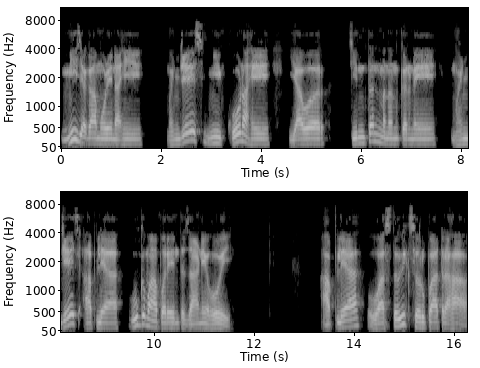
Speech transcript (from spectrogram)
मी जगामुळे नाही. म्हणजेच मी कोण आहे यावर चिंतन मनन करणे म्हणजेच आपल्या उगमापर्यंत जाणे होय. आपल्या वास्तविक स्वरूपात राहा.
